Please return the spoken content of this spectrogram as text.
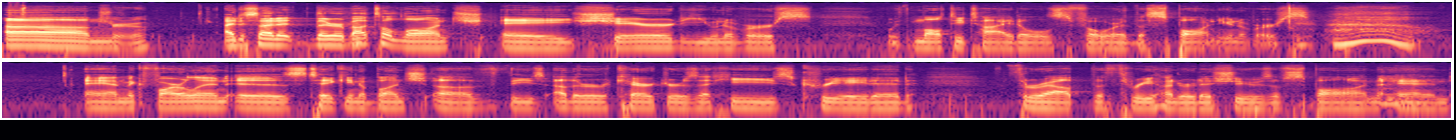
Um, True. I decided they're about to launch a shared universe with multi titles for the Spawn universe. oh. and McFarlane is taking a bunch of these other characters that he's created throughout the 300 issues of Spawn and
